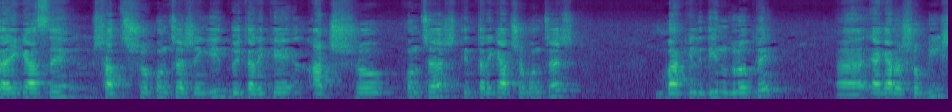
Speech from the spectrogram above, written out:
তারিখে আছে সাতশো পঞ্চাশ ইঙ্গিত, দুই তারিখে আটশো পঞ্চাশ, তিন তারিখে আটশো পঞ্চাশ, বাকি দিনগুলোতে এগারোশো বিশ,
